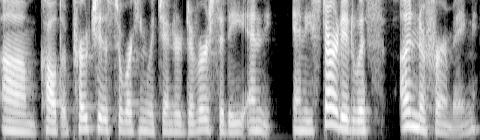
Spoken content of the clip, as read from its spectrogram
um, called Approaches to Working with Gender Diversity, and and he started with unaffirming,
